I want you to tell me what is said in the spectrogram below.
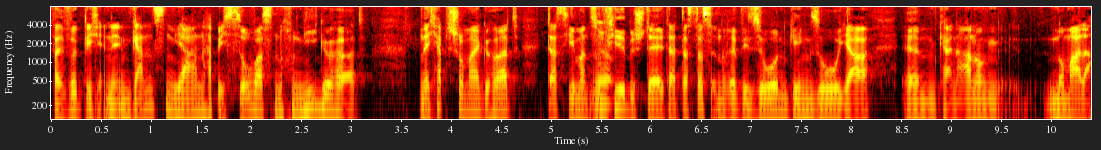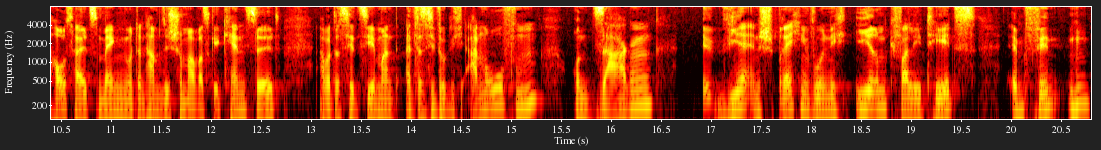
Weil wirklich in den ganzen Jahren habe ich sowas noch nie gehört. Ich habe es schon mal gehört, dass jemand zu ja. viel bestellt hat, dass das in Revision ging, so ja, ähm, keine Ahnung, normale Haushaltsmengen und dann haben sie schon mal was gecancelt. Aber dass jetzt jemand, dass sie wirklich anrufen und sagen, wir entsprechen wohl nicht ihrem Qualitäts empfinden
